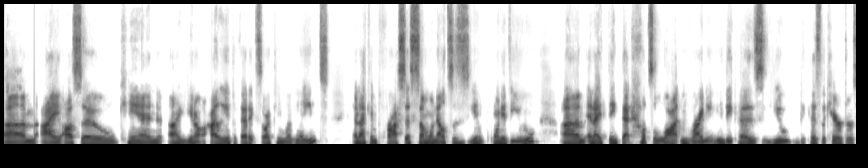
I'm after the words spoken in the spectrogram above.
um, I also can, I, you know, highly empathetic, so I can relate and I can process someone else's, you know, point of view. Um, and I think that helps a lot in writing because you, because the characters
